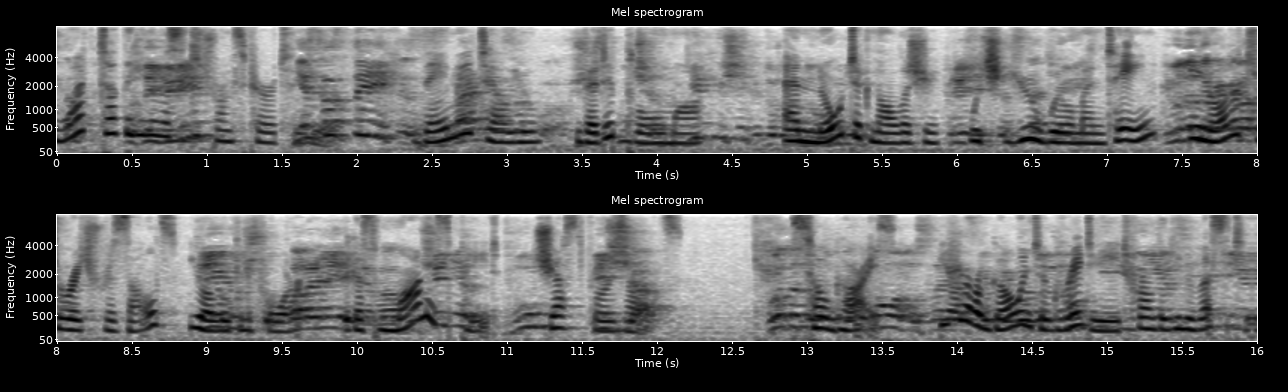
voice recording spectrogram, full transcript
what does the university transfer to you? They may tell you the diploma and no technology which you will maintain in order to reach results you are looking for, because money is paid just for results. So guys, if you are going to graduate from the university,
